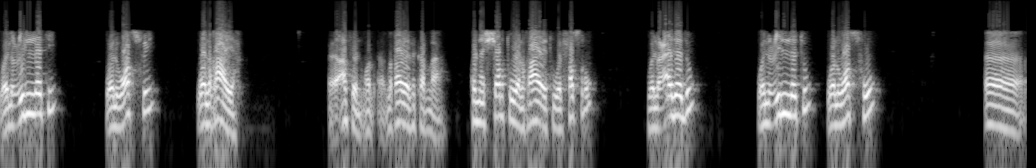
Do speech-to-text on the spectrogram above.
والعلة والوصف والغاية. عفوا الغاية ذكرناها. قلنا الشرط والغاية والحصر والعدد والعلة والوصف آه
